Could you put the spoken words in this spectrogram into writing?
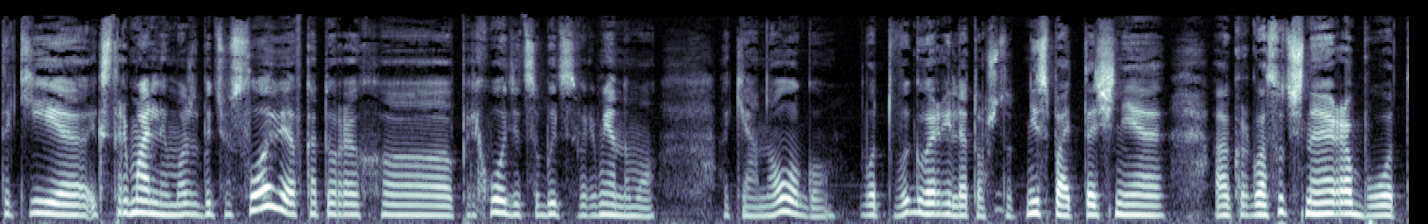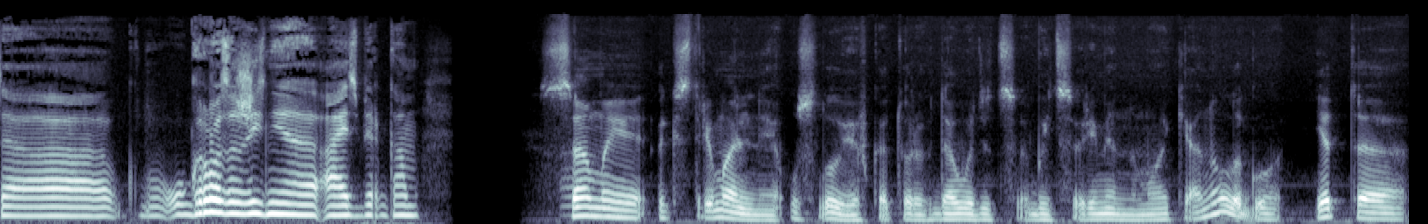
такие экстремальные, может быть, условия, в которых э, приходится быть современному океанологу. Вот вы говорили о том, что не спать, точнее, а круглосуточная работа, угроза жизни айсбергам – Самые экстремальные условия, в которых доводится быть современному океанологу, это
